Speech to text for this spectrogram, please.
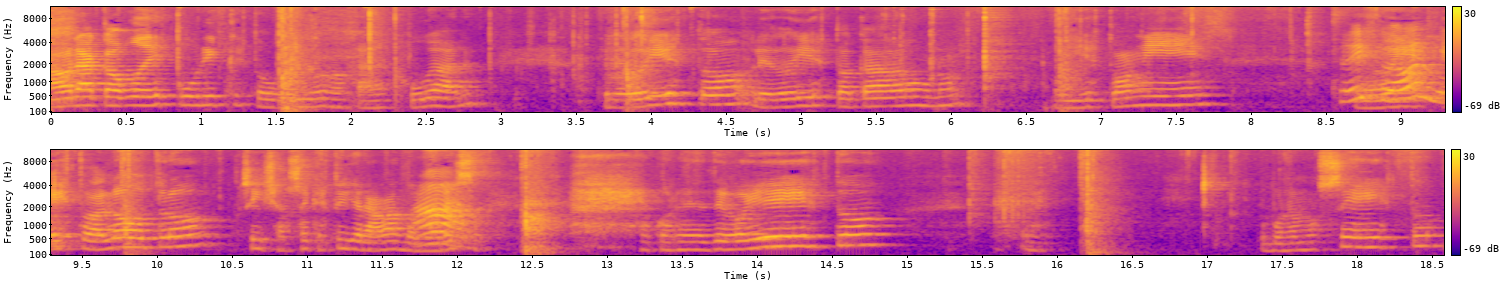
ahora acabo de descubrir que estos boludos no saben jugar. Que le doy esto, le doy esto a cada uno, le doy esto a mí, ¿Se le doy esto al otro. Sí, ya sé que estoy grabando, por Ah. eso. Doy esto. eh, Le ponemos esto.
